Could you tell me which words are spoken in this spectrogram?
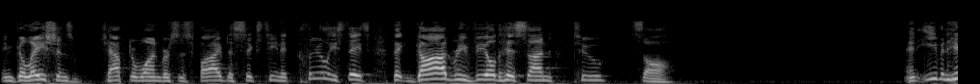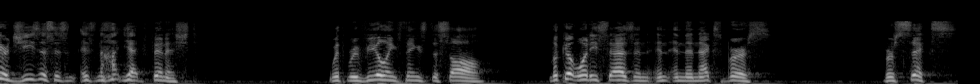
In Galatians chapter 1 verses 5 to 16, it clearly states that God revealed his son to Saul. And even here, Jesus is, is not yet finished with revealing things to Saul. Look at what he says in, in, in the next verse. Verse 6.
